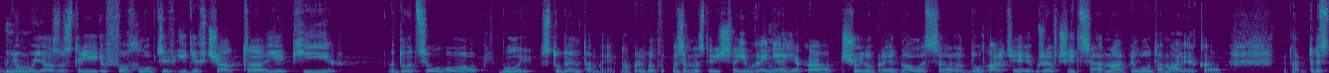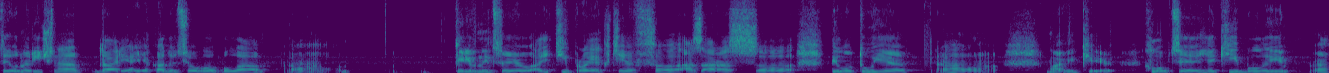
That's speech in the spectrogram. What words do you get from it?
в ньому я зустрів хлопців і дівчат, які до цього були студентами. Наприклад, 18-річна Євгенія, яка щойно приєдналася до партії, вже вчиться на пілота Мавіка. Там 31-річна Дар'я, яка до цього була керівницею it проєктів, е, а зараз е, пілотує е, Мавіки. Хлопці, які були е,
